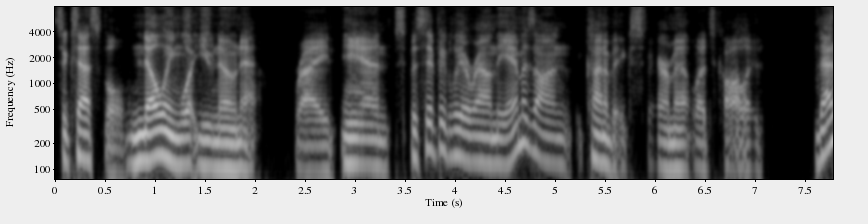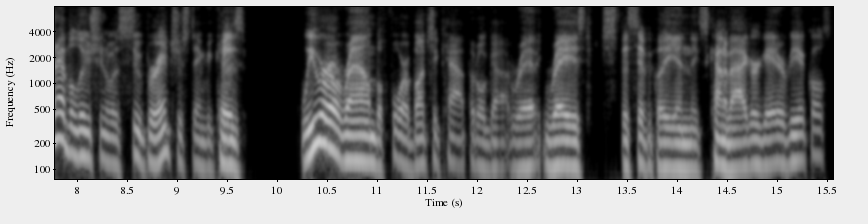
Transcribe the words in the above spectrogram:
successful? Knowing what you know now, right? And specifically around the Amazon kind of experiment, let's call it, that evolution was super interesting because we were around before a bunch of capital got ra- raised specifically in these kind of aggregator vehicles.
